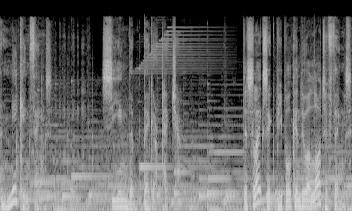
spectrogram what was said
and making things. Seeing the bigger picture. Dyslexic people can do a lot of things.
